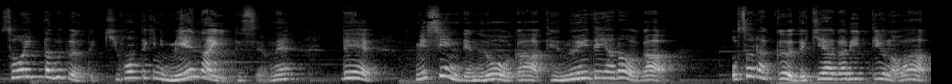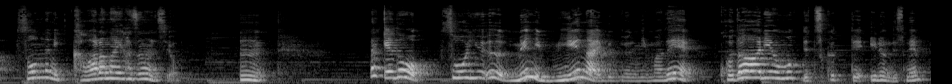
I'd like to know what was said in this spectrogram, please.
そういった部分って基本的に見えないですよね。でミシンで縫おうが手縫いでやろうがおそらく出来上がりっていうのはそんなに変わらないはずなんですよ。うん。だけどそういう目に見えない部分にまでこだわりを持って作っているんですね。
